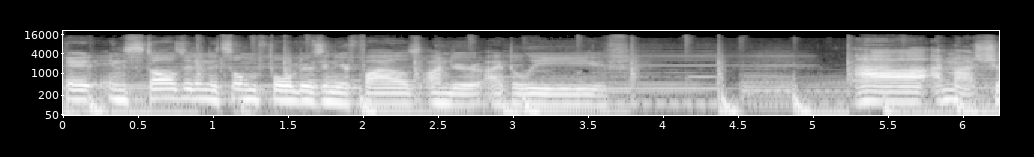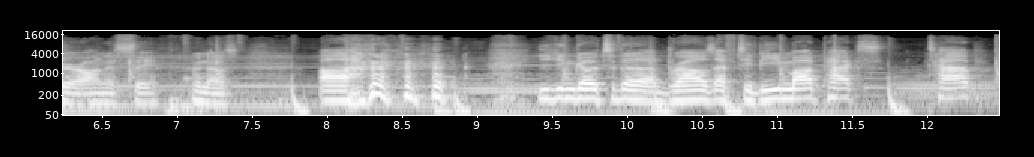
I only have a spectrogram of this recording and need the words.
It installs it in its own folders in your files under I believe uh, I'm not sure honestly. Who knows? Uh, you can go to the browse FTB mod packs tab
